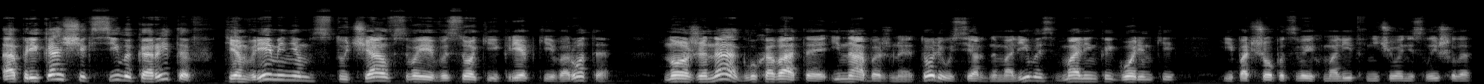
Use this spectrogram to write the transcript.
А приказчик силы корытов тем временем стучал в свои высокие крепкие ворота, но жена, глуховатая и набожная, то ли усердно молилась в маленькой горенке, и под шепот своих молитв ничего не слышала,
